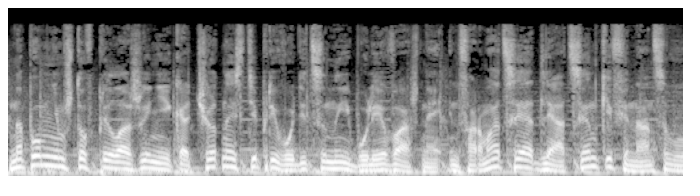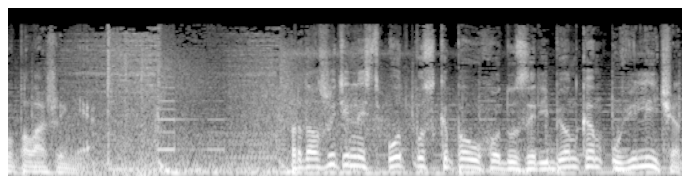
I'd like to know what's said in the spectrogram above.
Напомним, что в приложении к отчетности приводится наиболее важная информация для оценки финансового положения. Продолжительность отпуска по уходу за ребенком увеличат.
